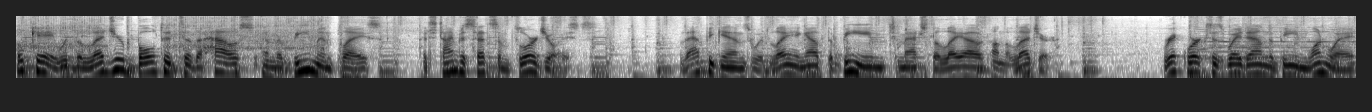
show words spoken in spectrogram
Okay, with the ledger bolted to the house and the beam in place, it's time to set some floor joists. That begins with laying out the beam to match the layout on the ledger. Rick works his way down the beam one way,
